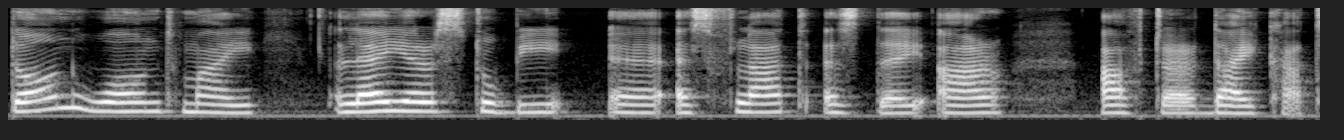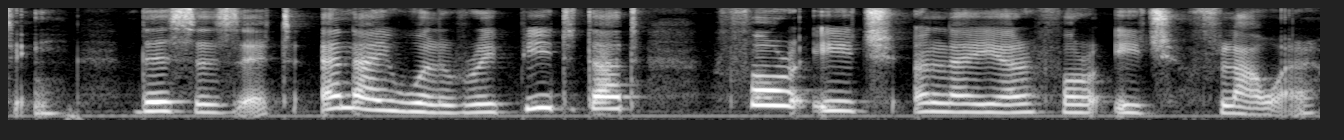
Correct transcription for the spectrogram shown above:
don't want my layers to be uh, as flat as they are after die cutting. This is it and I will repeat that for each layer for each flower.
